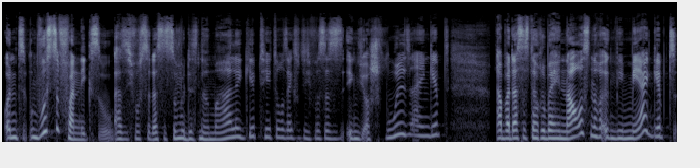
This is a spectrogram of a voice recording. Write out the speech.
Und wusste von nichts so. Also ich wusste, dass es so das Normale gibt, Heterosexualität, ich wusste, dass es irgendwie auch Schwulsein gibt, aber dass es darüber hinaus noch irgendwie mehr gibt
